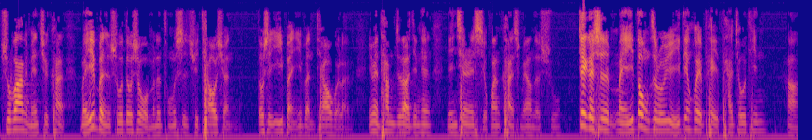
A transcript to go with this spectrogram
书吧里面去看，每一本书都是我们的同事去挑选的，都是一本一本挑回来的，因为他们知道今天年轻人喜欢看什么样的书。这个是每一栋自如寓一定会配台球厅啊，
